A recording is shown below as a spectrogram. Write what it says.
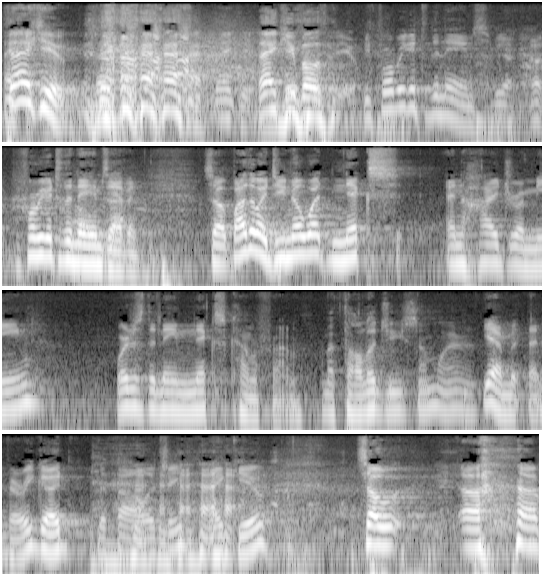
Thank you. Thank you. Thank you, both of you. Before we get to the names, uh, before we get to the names, Evan. So, by the way, do you know what Nix and Hydra mean? Where does the name Nix come from? Mythology somewhere. Yeah, very good. Mythology. Thank you. So, uh,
